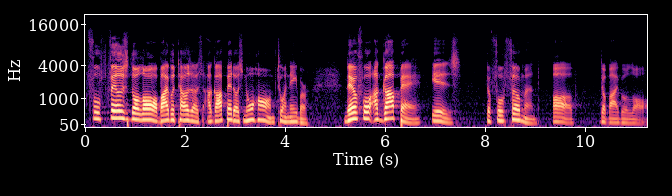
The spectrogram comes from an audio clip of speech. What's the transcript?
fulfills the law. Bible tells us agape does no harm to a neighbor. Therefore, agape is the fulfillment of the Bible law.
